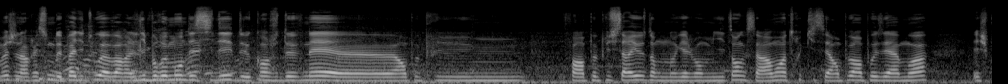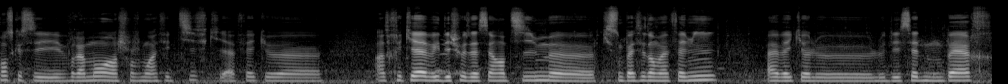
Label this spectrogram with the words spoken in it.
Moi, j'ai l'impression de ne pas du tout avoir librement décidé de quand je devenais euh, un peu plus un peu plus sérieuse dans mon engagement militant, que c'est vraiment un truc qui s'est un peu imposé à moi. Et je pense que c'est vraiment un changement affectif qui a fait que, euh, intriqué avec des choses assez intimes euh, qui sont passées dans ma famille, avec euh, le, décès de mon père,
